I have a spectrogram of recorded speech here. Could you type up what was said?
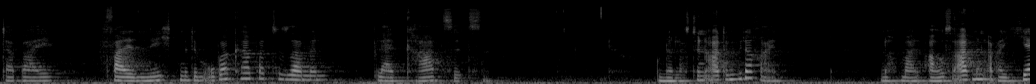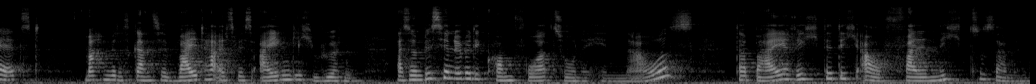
Dabei fall nicht mit dem Oberkörper zusammen, bleib gerade sitzen. Und dann lass den Atem wieder rein nochmal ausatmen. Aber jetzt machen wir das Ganze weiter, als wir es eigentlich würden. Also ein bisschen über die Komfortzone hinaus. Dabei richte dich auf, fall nicht zusammen.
